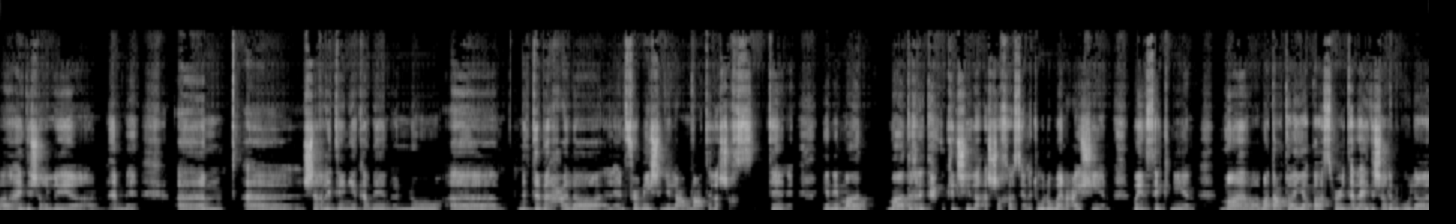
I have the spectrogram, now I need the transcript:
so هيدي شغلة مهمة. شغلة تانية كمان إنه ننتبه على ال information اللي عم نعطي للشخص الثاني يعني ما ما دغري تحكوا كل شيء لهالشخص. يعني تقولوا وين عايشين وين ساكنين. ما ما تعطوا أي password هلا هيدي الشغلة بنقولها.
